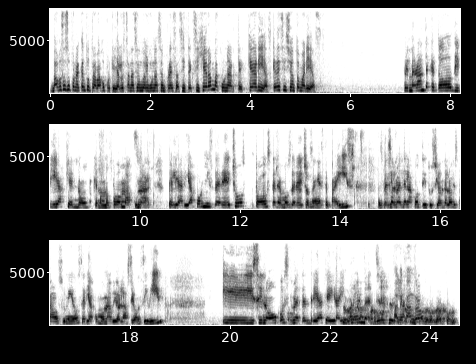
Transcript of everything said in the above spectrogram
Vamos a suponer que en tu trabajo, porque ya lo están haciendo algunas empresas, si te exigieran vacunarte, ¿qué harías? ¿Qué decisión tomarías? Primero, antes que todo, diría que no, que no me puedo vacunar. Pelearía por mis derechos. Todos tenemos derechos en este país, especialmente en la Constitución de los Estados Unidos. Sería como una violación civil. Y si no, pues me tendría que ir a employment. Alejandro. De verdad, con,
